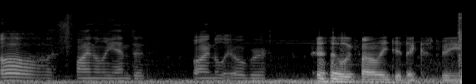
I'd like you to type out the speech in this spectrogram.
Oh, it's finally ended. Finally over. we finally did XP.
